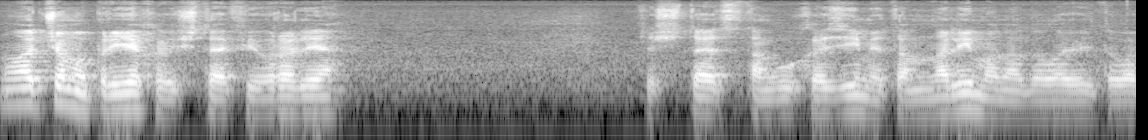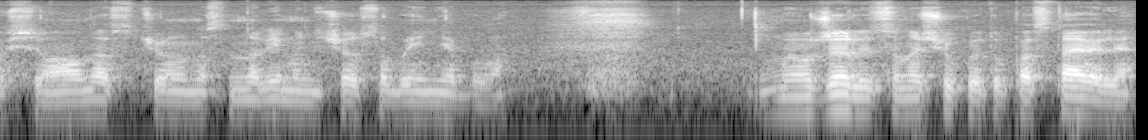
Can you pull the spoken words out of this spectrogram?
Ну, а чем мы приехали, считай, в феврале? Это считается там глухозимье, там налима надо ловить во все, а у нас что, у нас налима ничего особо и не было. Мы вот жерлицу на щуку эту поставили.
